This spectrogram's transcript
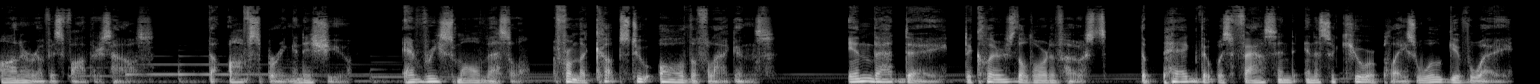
honor of his father's house, the offspring and issue, every small vessel, from the cups to all the flagons. In that day, declares the Lord of hosts, the peg that was fastened in a secure place will give way,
